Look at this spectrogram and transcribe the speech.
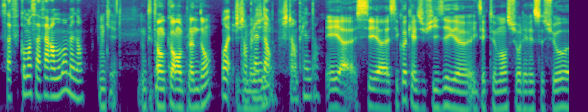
Ça fait, commence à faire un moment maintenant. Ok. Donc tu étais encore en plein dedans. Ouais, j'étais en plein dedans. J'étais en plein dedans. Et euh, c'est euh, quoi qu'elles utilisaient exactement sur les réseaux sociaux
